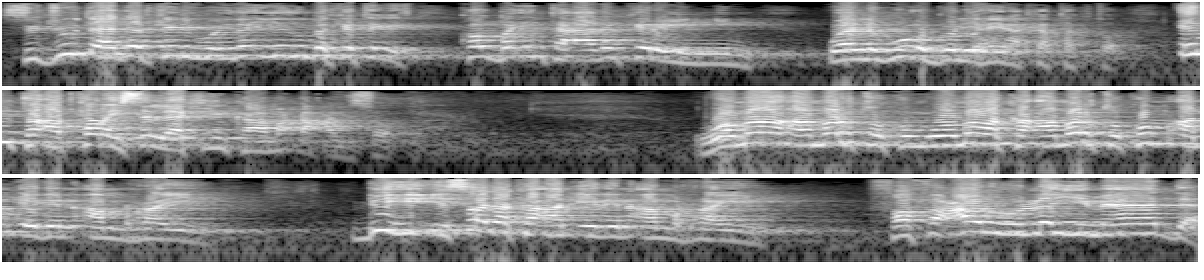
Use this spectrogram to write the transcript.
sujuudda haddaad kari weydo iyadunbaad ka tegaysa kolba inta aadan karaynin waa laguu ogolyahay inaad ka tagto. Inta aad karaysa laakiin kaama dhacayso. Wamaa amartukum wamaa ka amartukum an idin amray. Bihi isaga ka an idin amray. Fafcaluu la yimaada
